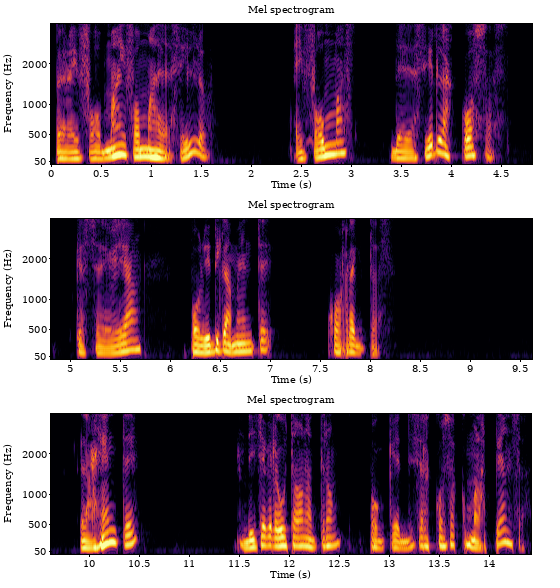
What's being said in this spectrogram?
pero hay formas y formas de decirlo. Hay formas de decir las cosas que se vean políticamente correctas. La gente dice que le gusta Donald Trump porque dice las cosas como las piensa.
